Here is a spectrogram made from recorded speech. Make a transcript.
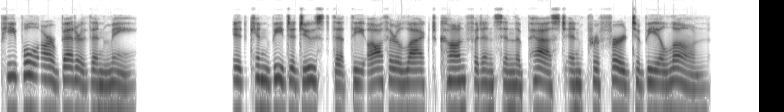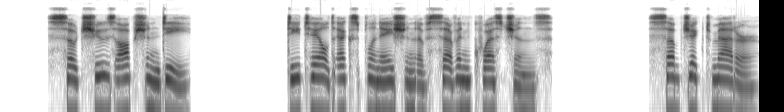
People are better than me. It can be deduced that the author lacked confidence in the past and preferred to be alone. So choose option D. Detailed explanation of seven questions. Subject matter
